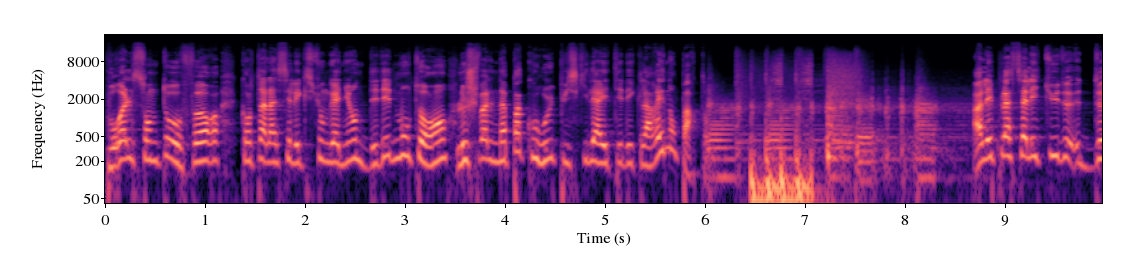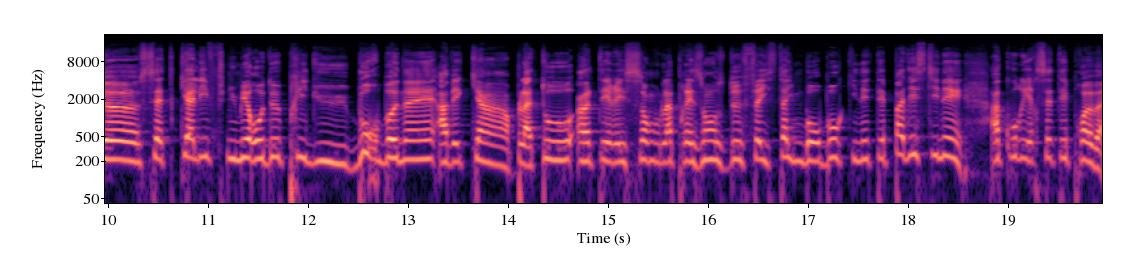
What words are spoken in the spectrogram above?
pour El Santo au fort. Quant à la sélection gagnante Dédé de Montauran, le cheval n'a pas couru puisqu'il a été déclaré non partant. Allez, place à l'étude de cette qualif numéro 2 prix du Bourbonnais avec un plateau intéressant, la présence de FaceTime Bourbon qui n'était pas destiné à courir cette épreuve.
